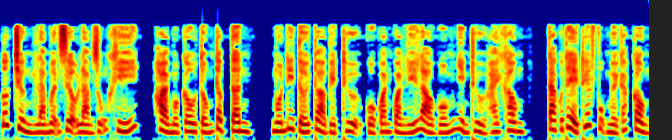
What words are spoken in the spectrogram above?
ước chừng là mượn rượu làm dũng khí, hỏi một câu tống tập tân, muốn đi tới tòa biệt thự của quan quản lý lò gốm nhìn thử hay không, ta có thể thuyết phục người các cổng.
